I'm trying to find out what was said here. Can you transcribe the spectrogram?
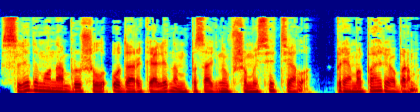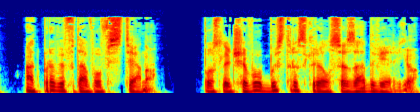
Следом он обрушил удар коленом по согнувшемуся телу, прямо по ребрам, отправив того в стену, после чего быстро скрылся за дверью.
